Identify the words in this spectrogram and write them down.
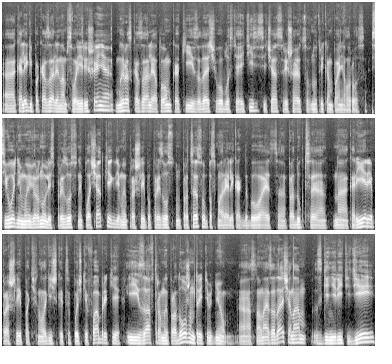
А, коллеги показали нам свои решения. Мы рассказали о том, какие задачи в области IT сейчас решаются внутри компании «Алроса». Сегодня мы вернулись к производственной площадке, где мы прошли по производственному процессу, посмотрели, как добывается продукция на карьере, прошли по технологической цепочке фабрики. И завтра мы продолжим третьим днем. А, основная задача нам сгенерить идеи,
